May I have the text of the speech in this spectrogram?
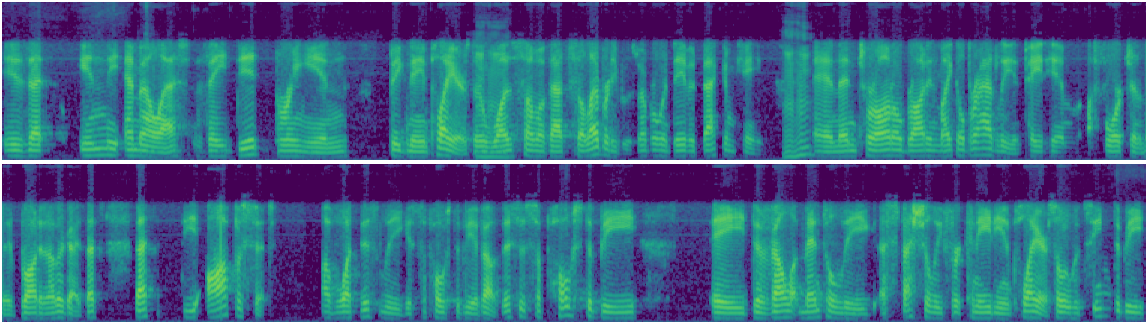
is that in the MLS they did bring in big name players. There mm-hmm. was some of that celebrity boost. Remember when David Beckham came, mm-hmm. and then Toronto brought in Michael Bradley and paid him a fortune. They brought in other guys. That's that's the opposite of what this league is supposed to be about. This is supposed to be a developmental league, especially for Canadian players. So it would seem to be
